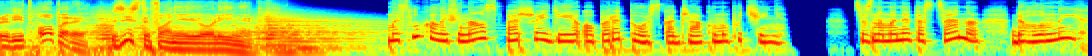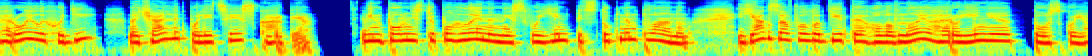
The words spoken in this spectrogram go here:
Привіт, опери зі Стефанією Олійник. Ми слухали фінал з першої дії опери Тоска Джакомо Пучіні. Це знаменита сцена, де головний герой лиходій, начальник поліції Скарпія. Він повністю поглинений своїм підступним планом, як заволодіти головною героїнею Тоскою,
